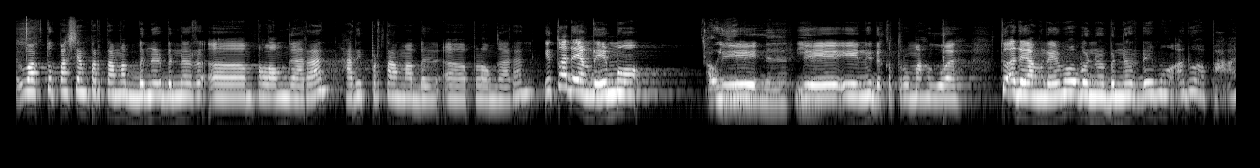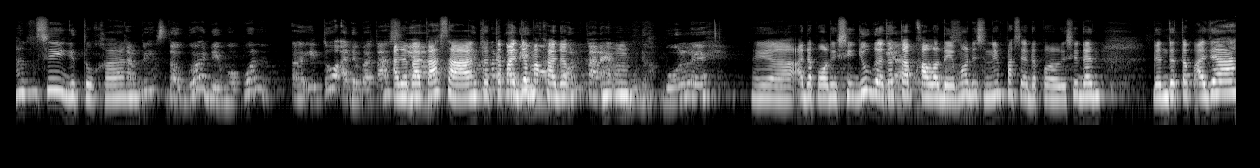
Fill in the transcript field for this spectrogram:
waktu pas yang pertama bener-bener em, pelonggaran hari pertama ben- eh, pelonggaran itu ada yang demo. Oh di- iya bener di iya. ini deket rumah gua. Tuh ada yang demo bener-bener demo. Aduh apaan sih gitu kan. Tapi setahu gue demo pun eh, itu ada batasnya. Ada batasan Itu tetap mereka aja maka ada karena emang Mm-mm. udah boleh. Ya ada polisi juga Iya, tetap ada kalau demo di sini pasti ada polisi dan dan tetap aja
